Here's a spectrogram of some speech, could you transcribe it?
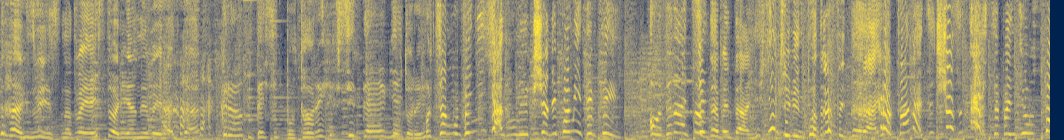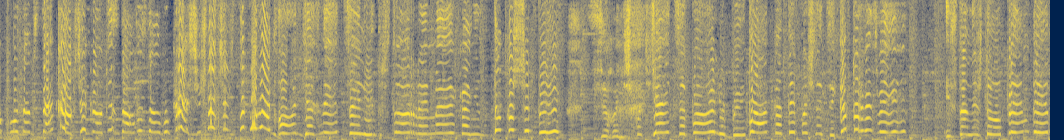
Так, звісно, твоя історія не вигадка. Крок десять повтори всі дев'ять. Повтори. У цьому винні янголи, якщо не помітив ти. Одинадцять. Одне питання, як же він потрапить до раю? Крок 12, що за терся, пандюс, спокута, все, крок, ще крок, і Сьогодні ж яйця полюби, плакати почнеться, каптур візьми. І станеш добрим, ти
